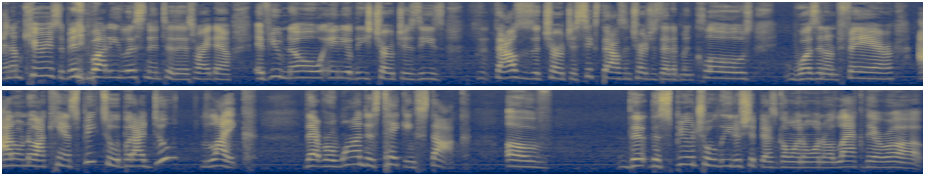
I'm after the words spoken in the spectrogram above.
And I'm curious if anybody listening to this right now, if you know any of these churches, these thousands of churches, 6,000 churches that have been closed. Was it unfair? I don't know. I can't speak to it, but I do like that Rwanda is taking stock of the, the spiritual leadership that's going on or lack thereof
